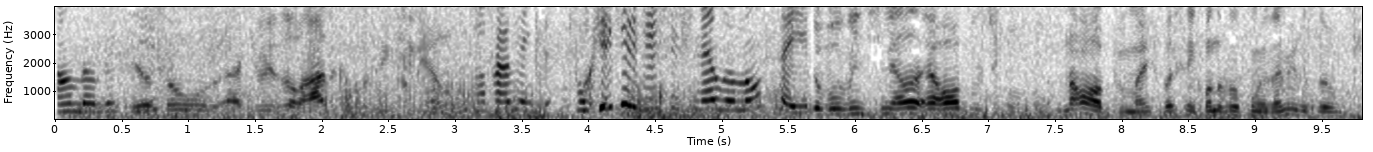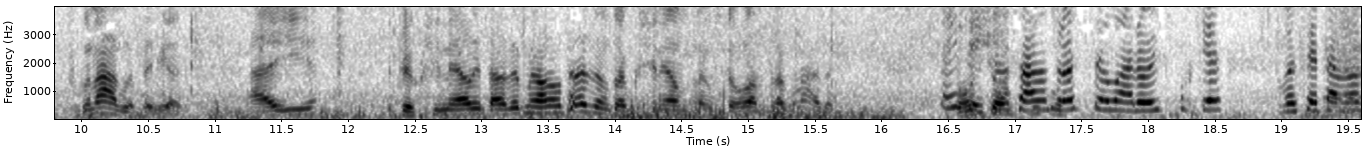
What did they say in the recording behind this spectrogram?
Andando aqui. Eu sou o- aqui o isolado, que eu tô sem chinelo. Rafael, gente, por que, que ele veio sem chinelo? Eu não sei. Eu vou vir de chinelo, é óbvio, tipo, não óbvio, mas tipo assim, quando eu vou com meus amigos, eu fico na água, tá ligado? Aí eu perco o chinelo e tal, é melhor não trazer, não trago chinelo, não trago celular, não trago nada. Enfim, você só não trouxe celular hoje porque você tava.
